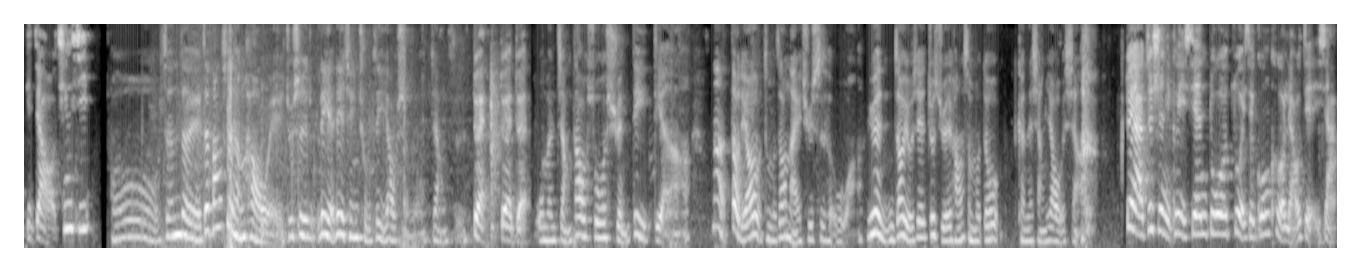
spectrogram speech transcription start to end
比较清晰。哦，真的诶，这方式很好诶，就是列列清楚自己要什么这样子。对对对，我们讲到说选地点啊，那到底要怎么知道哪一区适合我啊？因为你知道有些就觉得好像什么都可能想要一下。对啊，就是你可以先多做一些功课，了解一下，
